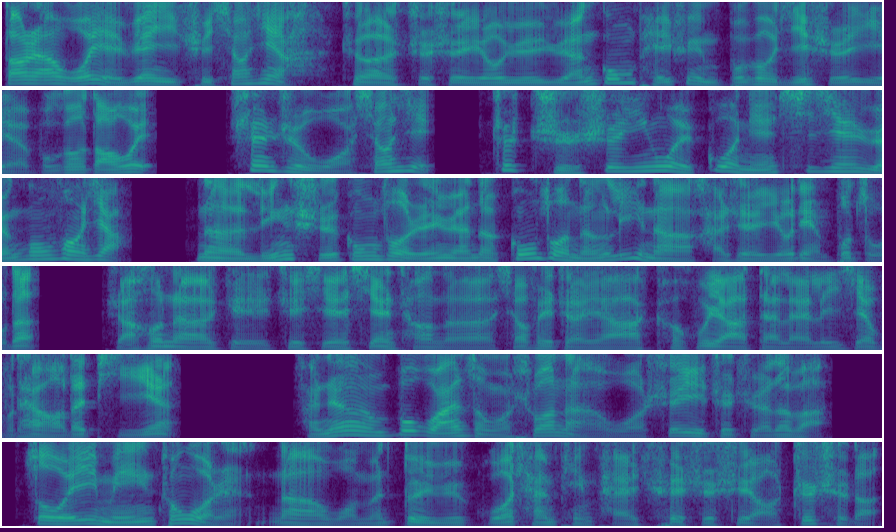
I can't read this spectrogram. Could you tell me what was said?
当然，我也愿意去相信啊，这只是由于员工培训不够及时，也不够到位。甚至我相信，这只是因为过年期间员工放假。那临时工作人员的工作能力呢，还是有点不足的。然后呢，给这些现场的消费者呀、客户呀带来了一些不太好的体验。反正不管怎么说呢，我是一直觉得吧，作为一名中国人，那我们对于国产品牌确实是要支持的。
